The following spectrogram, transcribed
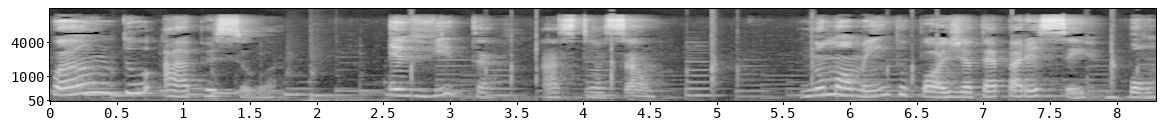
quando a pessoa evita a situação, no momento pode até parecer bom,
